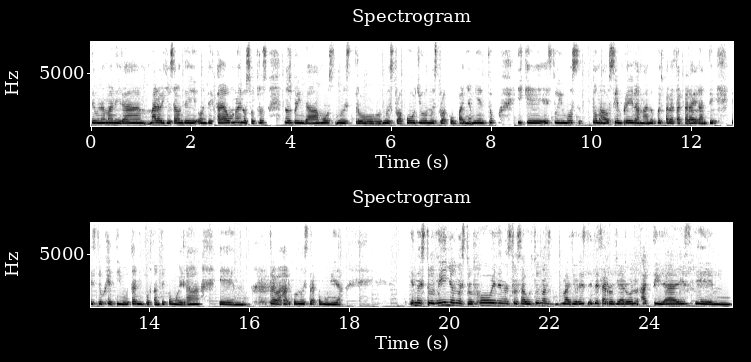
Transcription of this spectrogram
de una manera maravillosa, donde, donde cada uno de nosotros nos brindábamos nuestro, nuestro apoyo, nuestro acompañamiento y que estuvimos tomados siempre de la mano pues para sacar adelante este objetivo tan importante como era eh, trabajar con nuestra comunidad nuestros niños, nuestros jóvenes, nuestros adultos más mayores desarrollaron actividades em,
